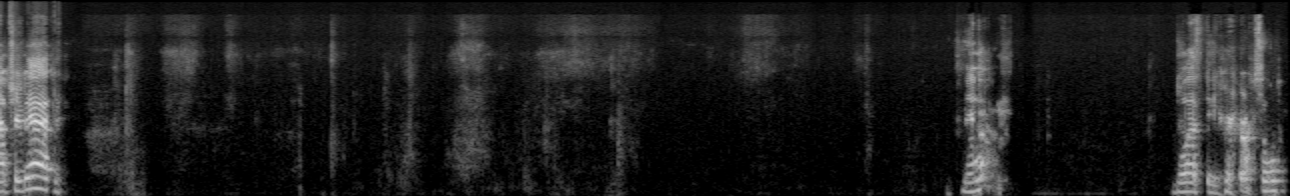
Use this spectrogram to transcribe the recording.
Not your dad. Yeah. Bless you, Russell.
